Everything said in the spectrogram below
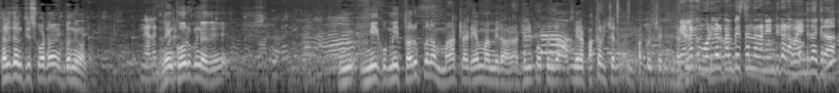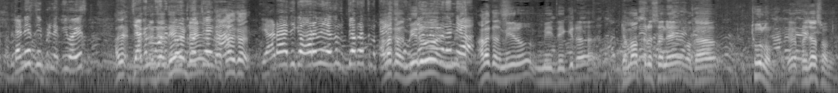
తల్లిదండ్రులు తీసుకోవడం ఇబ్బందిగా ఉంటుంది నేను కోరుకునేది మీకు మీ తరపున మాట్లాడి ఏమ్మా మీరు అటు వెళ్ళిపో కొంచెం మీరు పక్కన వచ్చాను పక్కన వచ్చాను నెలకు మూడు వేలు పంపిస్తున్నారు ఇంటికాడ మా ఇంటి దగ్గర కనీసం ఇప్పుడు ఈ వయసు అలా కాదు మీరు. అలా కాదు మీరు మీ దగ్గర డెమోక్రసీ అనే ఒక టూల్ ఉంది? ప్రజాస్వామ్యం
